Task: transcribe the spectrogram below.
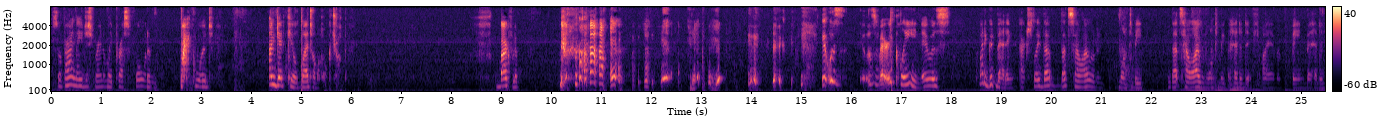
So apparently you just randomly press forward and backward and get killed by a tomahawk chop. Backflip. it was was very clean. It was quite a good beheading, actually. That that's how I would want to be. That's how I would want to be beheaded if I ever been beheaded.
